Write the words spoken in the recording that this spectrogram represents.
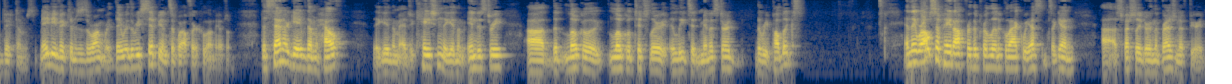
Victims. Maybe victims is the wrong word. They were the recipients of welfare colonialism. The center gave them health, they gave them education, they gave them industry, uh, the local local titular elites administered the republics, and they were also paid off for the political acquiescence. Again, uh, especially during the Brezhnev period.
